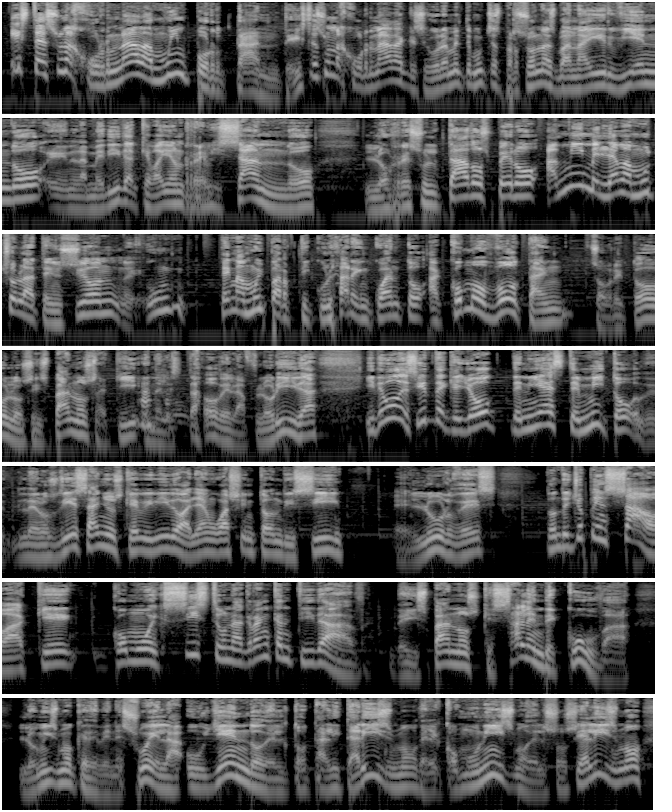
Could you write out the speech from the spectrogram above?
esta es una jornada muy importante. Esta es una jornada que seguramente muchas personas van a ir viendo en la medida que vayan revisando los resultados, pero a mí me llama mucho la atención un tema muy particular en cuanto a cómo votan, sobre todo los hispanos aquí en el estado de la Florida. Y debo decirte que yo tenía este mito de los 10 años que he vivido allá en Washington, D.C., eh, Lourdes, donde yo pensaba que como existe una gran cantidad de hispanos que salen de Cuba, lo mismo que de Venezuela, huyendo del totalitarismo, del comunismo, del socialismo,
